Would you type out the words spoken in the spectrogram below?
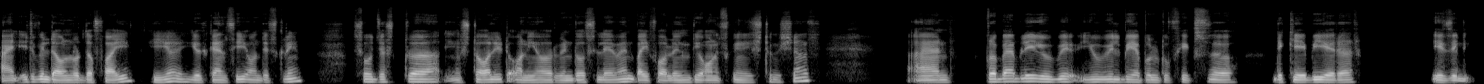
and it will download the file here you can see on the screen so just uh, install it on your windows 11 by following the on-screen instructions. And probably you will you will be able to fix uh, the kb error easily.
